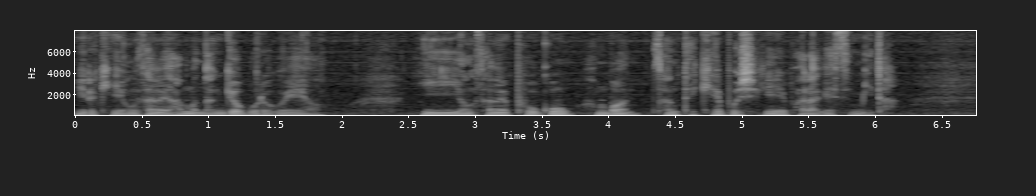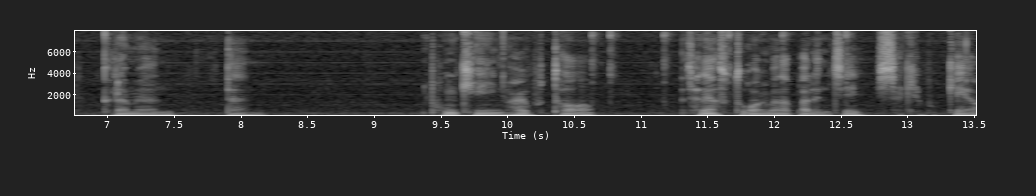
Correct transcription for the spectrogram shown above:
이렇게 영상을 한번 남겨보려고 해요. 이 영상을 보고 한번 선택해 보시길 바라겠습니다. 그러면 일단 본캐인 활부터 사냥 속도가 얼마나 빠른지 시작해 볼게요.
